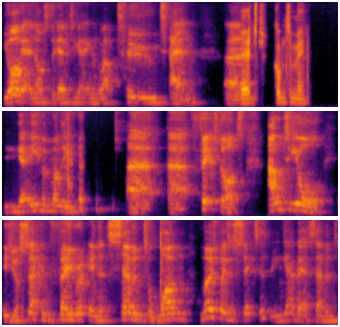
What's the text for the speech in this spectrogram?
you are getting odds against. You're getting about 210. Um, Bitch, come to me. You can get even money, uh, uh, fixed odds. Altior is your second favourite in at seven to one. Most places sixes, but you can get a bit of sevens.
